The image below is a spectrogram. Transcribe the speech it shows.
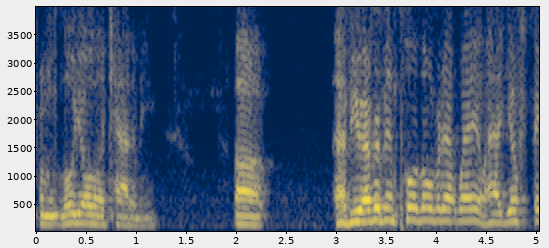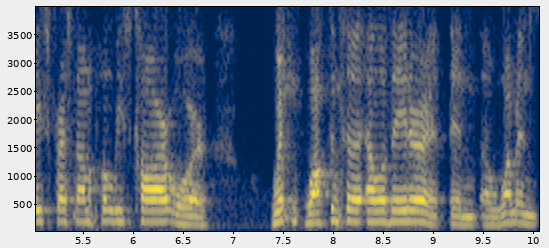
from Loyola Academy, uh, have you ever been pulled over that way or had your face pressed down a police car or went walked into an elevator and, and a woman,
